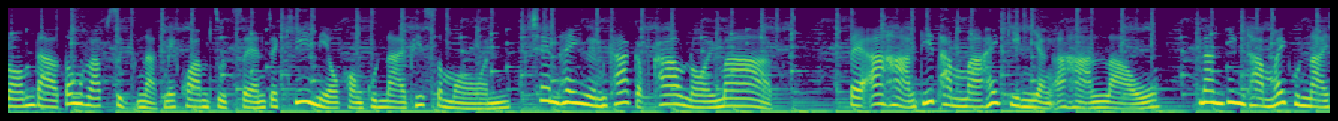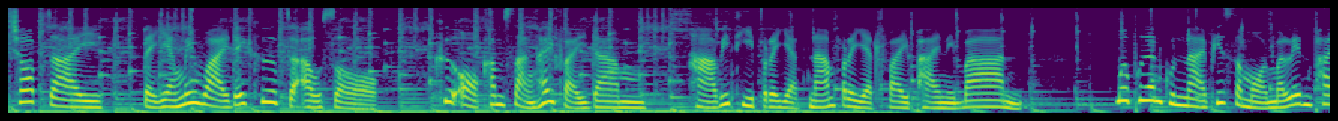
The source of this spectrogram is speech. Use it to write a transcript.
ล้อมดาวต้องรับศึกหนักในความสุดแสนจะขี้เหนียวของคุณนายพิสมร เช่นให้เงินค่ากับข้าวน้อยมาก แต่อาหารที่ทำมาให้กินอย่างอาหารเหลา นั่นยิ่งทำให้คุณนายชอบใจ แต่ยังไม่วายได้คืบจะเอาศอก คือออกคำสั่งให้ไฝดำหาวิธีประหยัดน้ำประหยัดไฟภายในบ้าน เมื่อเพื่อนคุณนายพิสมรมาเล่นไพ่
